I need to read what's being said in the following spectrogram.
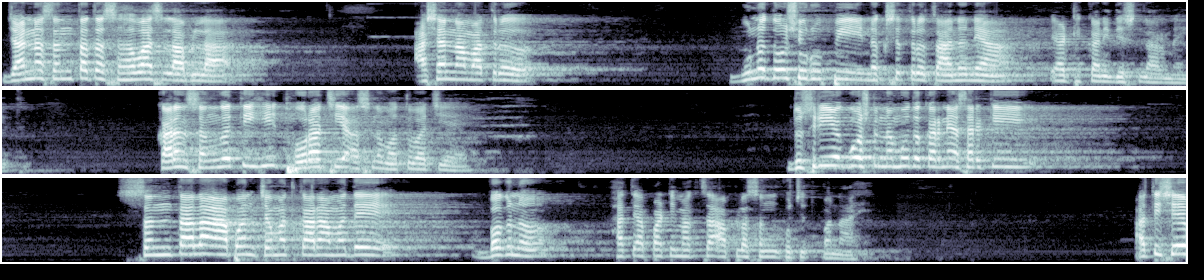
ज्यांना संताचा सहवास लाभला अशांना मात्र गुणदोषरूपी नक्षत्र चांदण्या या ठिकाणी दिसणार नाहीत. कारण संगती ही थोराची असणं महत्वाची आहे. दुसरी एक गोष्ट नमूद करण्यासारखी संताला आपण चमत्कारामध्ये बघणं हा त्या पाठीमागचा आपला संकुचितपणा आहे. अतिशय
